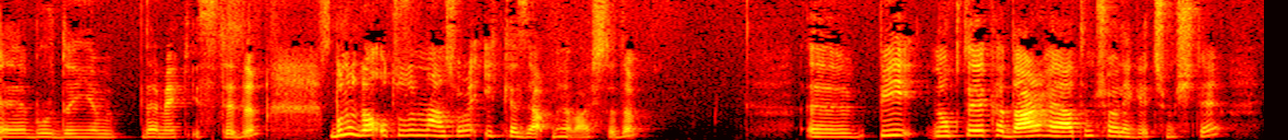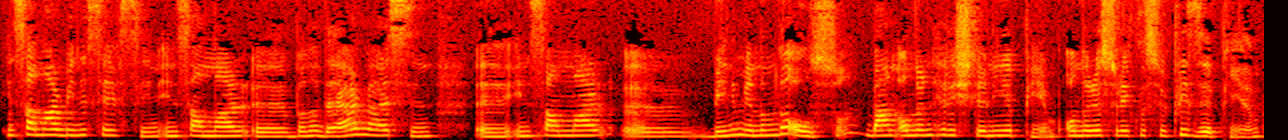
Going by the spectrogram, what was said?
e, buradayım demek istedim. Bunu da 30'umdan sonra ilk kez yapmaya başladım. E, bir noktaya kadar hayatım şöyle geçmişti. İnsanlar beni sevsin, insanlar e, bana değer versin, e, insanlar e, benim yanımda olsun. Ben onların her işlerini yapayım, onlara sürekli sürpriz yapayım,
